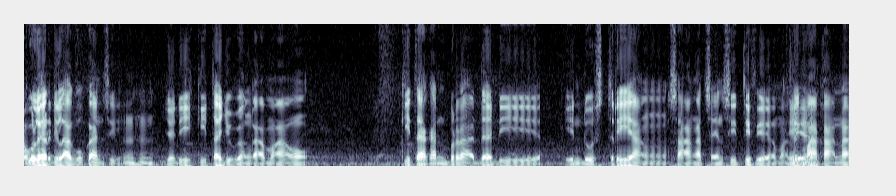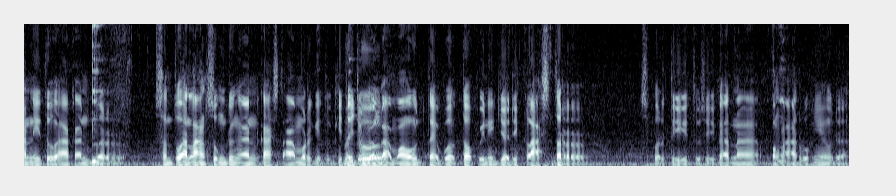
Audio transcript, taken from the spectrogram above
reguler dilakukan sih. Mhm. Jadi kita juga nggak mau kita kan berada di industri yang sangat sensitif ya, maksudnya Iya. makanan itu akan bersentuhan langsung dengan customer gitu. Kita Betul. juga nggak mau tabletop ini jadi cluster seperti itu sih, karena pengaruhnya udah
